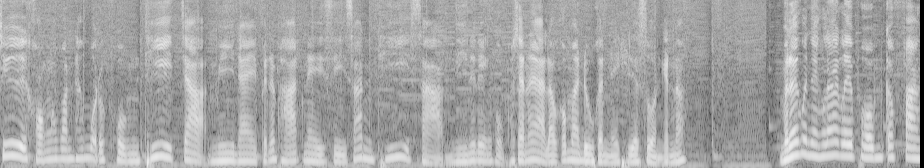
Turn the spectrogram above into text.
ชื่อของรางวัลทั้งหมดของผมที่จะมีในเป็นพาร์ทในซีซั่นที่ 3 นี้นั่นเองผมเพราะฉะนั้นเราก็มาดูกันในทีละส่วนกันเนาะมาเริ่มกันอย่างแรกเลยผมกับฝั่ง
